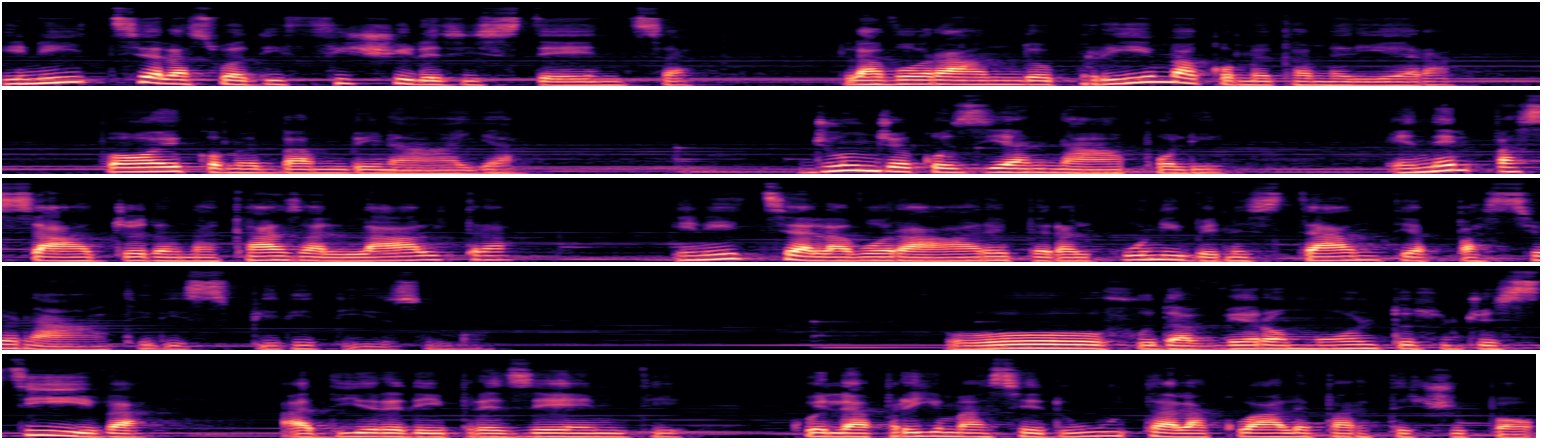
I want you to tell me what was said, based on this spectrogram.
Inizia la sua difficile esistenza lavorando prima come cameriera, poi come bambinaia. Giunge così a Napoli e nel passaggio da una casa all'altra inizia a lavorare per alcuni benestanti appassionati di spiritismo. Oh, fu davvero molto suggestiva, a dire dei presenti, quella prima seduta alla quale partecipò.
